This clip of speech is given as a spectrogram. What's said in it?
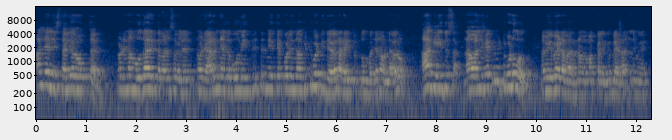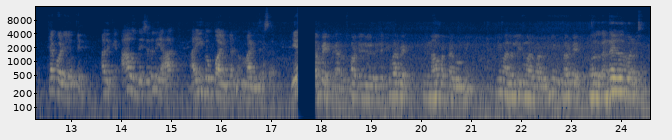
ಅಲ್ಲಿ ಅಲ್ಲಿ ಸ್ಥಳೀಯರು ಹೋಗ್ತಾರೆ. ನೋಡಿ ನಮ್ಮ ಉದಾರಿತ ಮನಸ್ಸುಗಳಲ್ಲಿ ನೋಡಿ ಅರಣ್ಯದ ಭೂಮಿ ಇದ್ರೆ ನೀವು ತೆಕ್ಕೊಳ್ಳಿ, ನಾವು ಬಿಟ್ಟು ಕೊಟ್ಟಿದ್ದೇವಲ್ಲ ರೈತರು, ತುಂಬಾ ಜನ ಒಳ್ಳೆಯವರು. ಹಾಗೆ ಇದು ಸಹ. ನಾವು ಅಲ್ಲಿ ಬೇಕಾದ್ರೆ ಬಿಟ್ಟು ಕೊಡ್ಬೋದು ನಮಗೆ ಬೇಡ ಮಾರ ನಮ್ಮ ಮಕ್ಕಳಿಗೆ ಬೇಡ ನಿಮಗೆ ತಗೊಳ್ಳಿ ಅಂತೇಳಿ ಅದಕ್ಕೆ ಆ ಉದ್ದೇಶದಲ್ಲಿ ಆ ಐದು ಪಾಯಿಂಟ್ ಅನ್ನು ಮಾಡಿದ್ದೇವೆ ಸರ್. ಬರಬೇಕು ಯಾರು? ವಿಸಿಟ್ಗೆ ಬರಬೇಕು. ಇದು ನಾವು ಪಟ್ಟ ಭೂಮಿ ನೀವು ಅದರಲ್ಲಿ ಇದು ಮಾಡಬಾರ್ದು ನೀವು ಬರಬೇಕು. ಹೌದು ಕಂದಾಯದವ್ರು ಬರಬೇಕು.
